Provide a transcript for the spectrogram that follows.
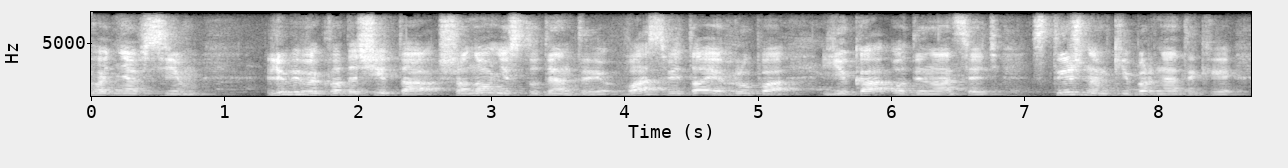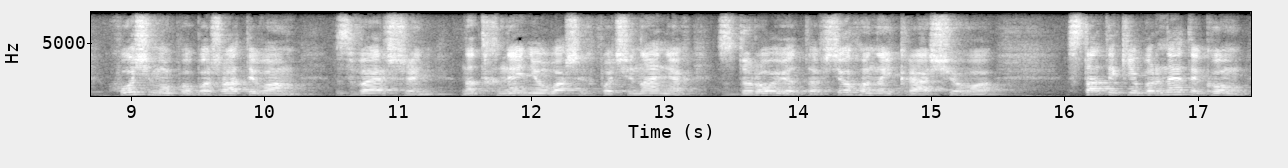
Доброго дня всім! Любі викладачі та шановні студенти, вас вітає група ЄК-11 з тижнем кібернетики. Хочемо побажати вам звершень, натхнення у ваших починаннях, здоров'я та всього найкращого. Стати кібернетиком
